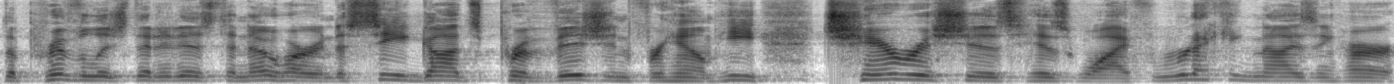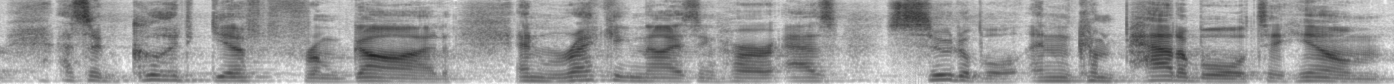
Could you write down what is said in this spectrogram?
the privilege that it is to know her and to see God's provision for him, he cherishes his wife, recognizing her as a good gift from God and recognizing her as suitable and compatible to him.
